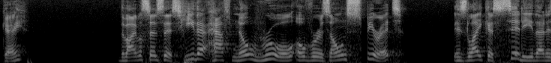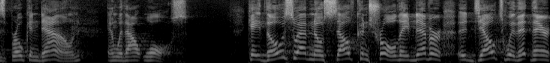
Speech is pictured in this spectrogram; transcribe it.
Okay? The Bible says this He that hath no rule over his own spirit is like a city that is broken down and without walls. Okay, those who have no self control, they've never uh, dealt with it. They're,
